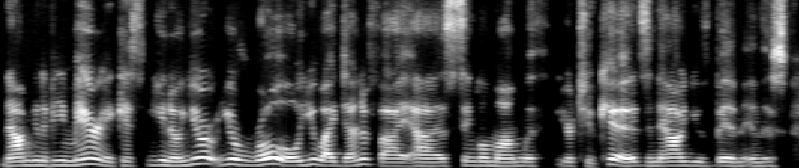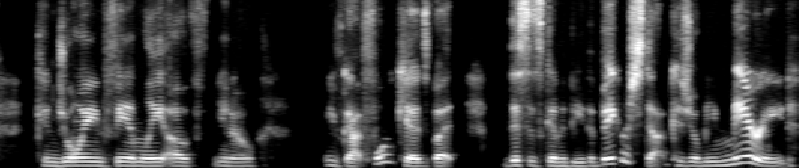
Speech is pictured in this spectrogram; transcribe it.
now i'm going to be married because you know your your role you identify as single mom with your two kids and now you've been in this conjoined family of you know you've got four kids but this is going to be the bigger step because you'll be married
